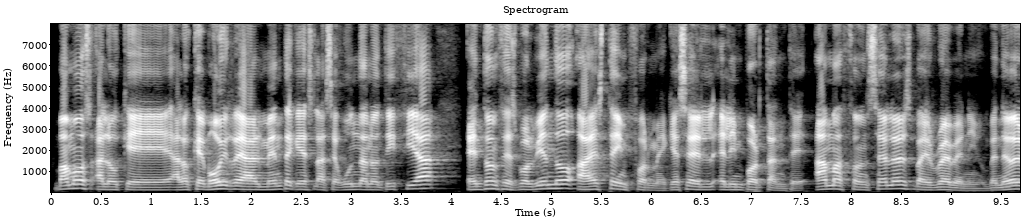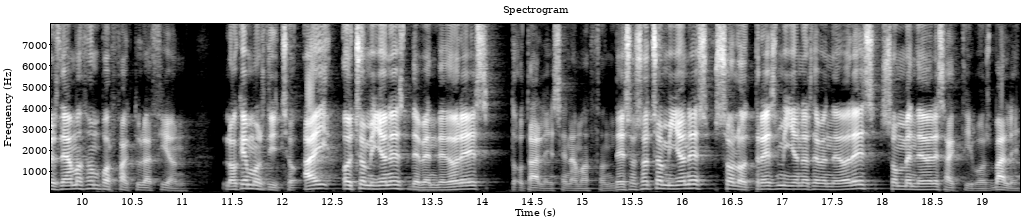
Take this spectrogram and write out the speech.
Vamos a lo que, a lo que voy realmente, que es la segunda noticia entonces, volviendo a este informe, que es el, importante, Amazon Sellers by Revenue, vendedores de Amazon por facturación. Lo que hemos dicho, hay 8 millones de vendedores totales en Amazon. De esos 8 millones, solo 3 millones de vendedores son vendedores activos, ¿vale?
